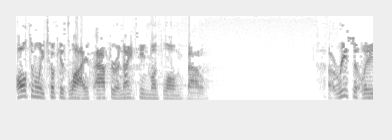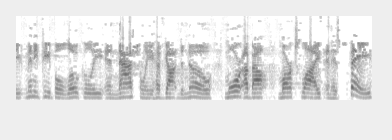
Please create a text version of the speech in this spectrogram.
ultimately took his life after a 19 month long battle. Recently, many people locally and nationally have gotten to know more about Marc's life and his faith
